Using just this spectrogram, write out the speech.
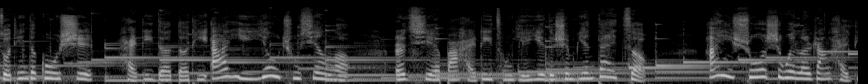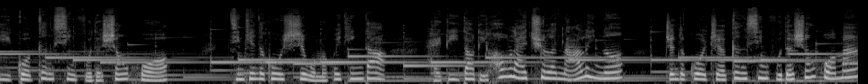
昨天的故事，海蒂的得体阿姨又出现了，而且把海蒂从爷爷的身边带走。阿姨说是为了让海蒂过更幸福的生活。今天的故事我们会听到，海蒂到底后来去了哪里呢？真的过着更幸福的生活吗？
